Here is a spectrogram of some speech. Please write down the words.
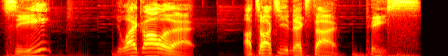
See? You like all of that. I'll talk to you next time. Peace.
